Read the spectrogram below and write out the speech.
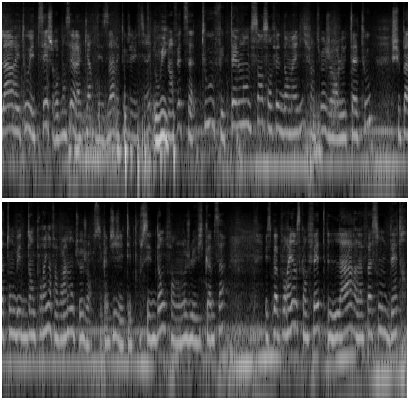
l'art et tout. Et tu sais, je repensais à la carte des arts et tout que j'avais tirée. Oui. Mais en fait, ça tout fait tellement de sens en fait dans ma vie. Enfin, tu vois, genre le tatou, je suis pas tombée dedans pour rien. Enfin, vraiment, tu vois, genre c'est comme si j'ai été poussée dedans. Enfin, moi, je le vis comme ça. Mais c'est pas pour rien parce qu'en fait, l'art, la façon d'être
